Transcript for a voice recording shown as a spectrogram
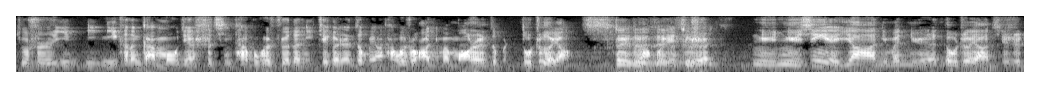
就是你你你可能干某件事情，他不会觉得你这个人怎么样，他会说啊，你们盲人怎么都这样，对对对，就是。女女性也一样啊，你们女人都这样，其实。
